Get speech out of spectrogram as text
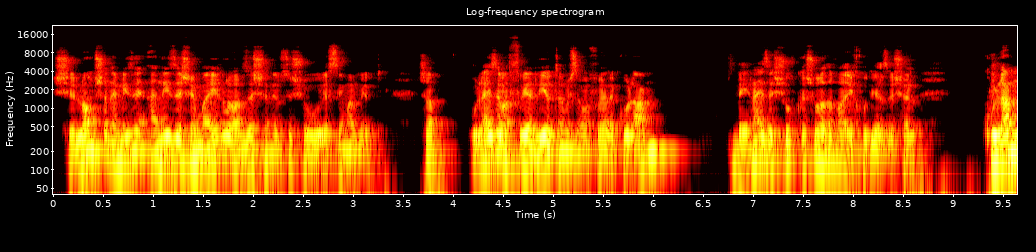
שלא משנה מי זה אני זה שמעיר לו על זה שאני רוצה שהוא ישים על מיוט. עכשיו אולי זה מפריע לי יותר משזה מפריע לכולם. בעיניי זה שוב קשור לדבר הייחודי הזה של כולם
